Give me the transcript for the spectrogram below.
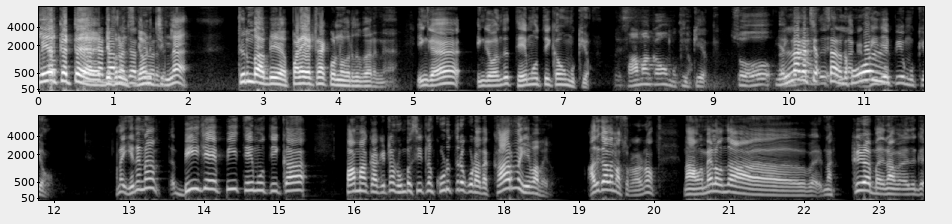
கிளியர் கட் clear cut ஆ டிஃபரன்ஸ் கவனிச்சிங்களா? திரும்ப அப்படியே பழைய ட்ராக் ஒன்று வருது பாருங்க. இங்க இங்க வந்து தேமுதிகவும் முக்கியம். பாமகவும் முக்கியம். ஸோ எல்லா கட்சியும், the whole- பிஜேபியும் முக்கியம். ஆனா என்னன்னா பிஜேபி தேமுதிக பாமக கிட்ட ரொம்ப சீட்லாம் கொடுத்துடக்கூடாத காரணம் ஏவா வேணும்? அதுக்காக தான் நான் சொல்றேன். இன்னும் நான் அவங்க மேல வந்து நான் கீழே நான் இதுக்கு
